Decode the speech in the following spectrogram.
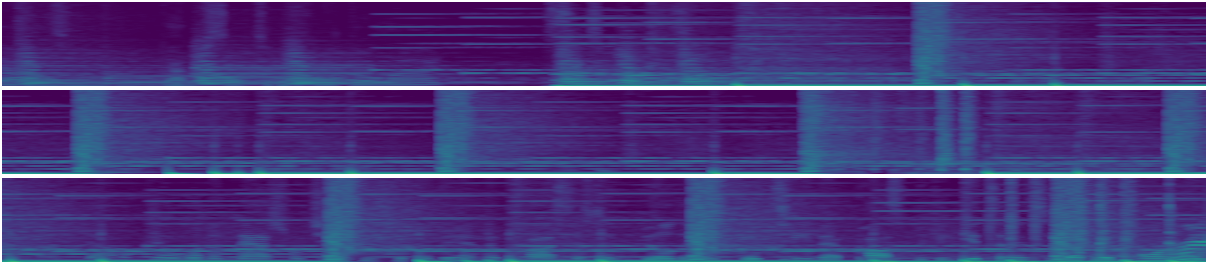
shots, got himself to the free throw line. Six points. Won a national championship, but they're in the process of building a good team that possibly can get to the NCAA tournament.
